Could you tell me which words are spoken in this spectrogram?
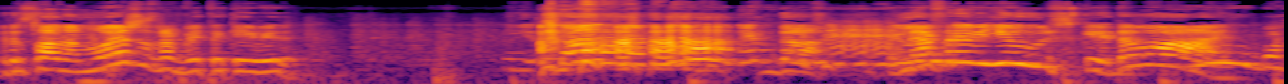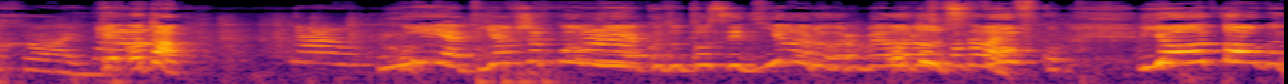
Руслана, можеш зробити такий від... Для прев'юшки, давай. Люба хай. Ти отак. Ні, я вже пам'ятаю, як тут сиділа, робила Отут, розпаковку. Я отак от.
